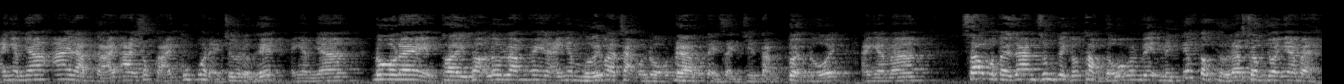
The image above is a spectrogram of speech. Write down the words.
anh em nhá. Ai làm cái, ai sóc cái cũng có thể chơi được hết, anh em nhá. Đồ này thầy thợ lâu năm hay là anh em mới va chạm vào đồ đều có thể giành chiến thắng tuyệt đối, anh em ạ sau một thời gian dung dịch nó thẩm thấu vào con vị mình tiếp tục thử làm châm cho anh em này.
